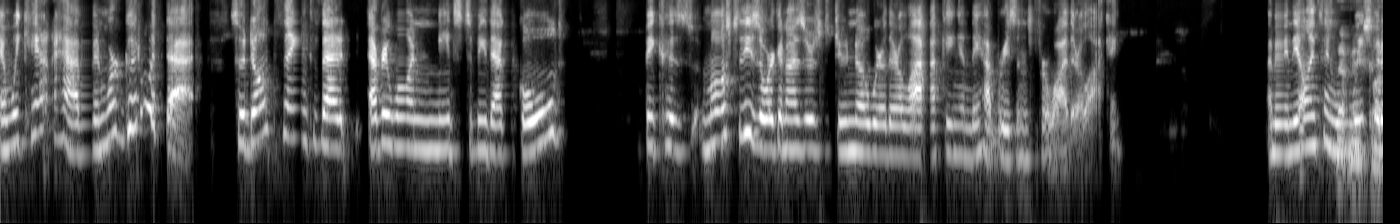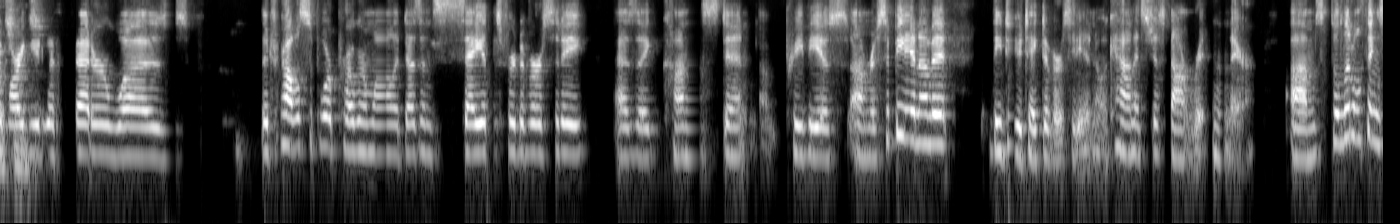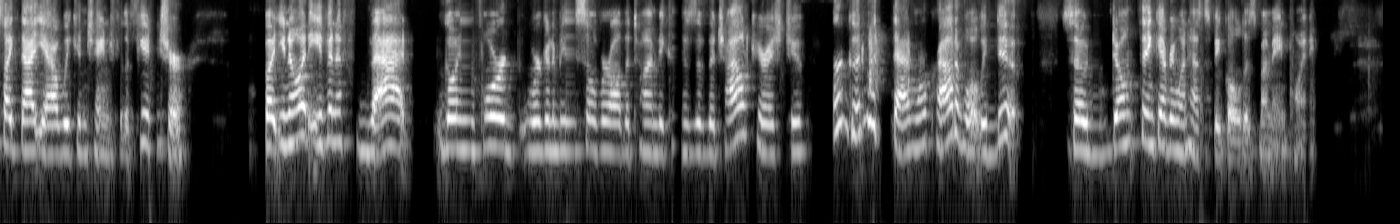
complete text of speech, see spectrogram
And we can't have, and we're good with that. So don't think that everyone needs to be that gold because most of these organizers do know where they're lacking and they have reasons for why they're lacking. I mean, the only thing That we could have argued sense. with better was the travel support program, while it doesn't say it's for diversity as a constant uh, previous um, recipient of it, they do take diversity into account. It's just not written there. Um, so little things like that, yeah, we can change for the future. But you know what, even if that going forward, we're gonna be silver all the time because of the childcare issue, we're good with that and we're proud of what we do. So don't think everyone has to be gold is my main point.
